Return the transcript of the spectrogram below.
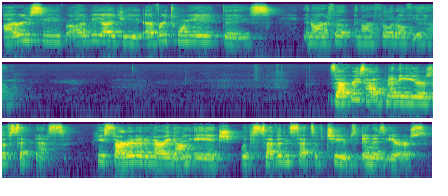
I receive IVIG every 28 days in our, in our Philadelphia home. Zaccary's had many years of sickness. He started at a very young age with seven sets of tubes in his ears.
